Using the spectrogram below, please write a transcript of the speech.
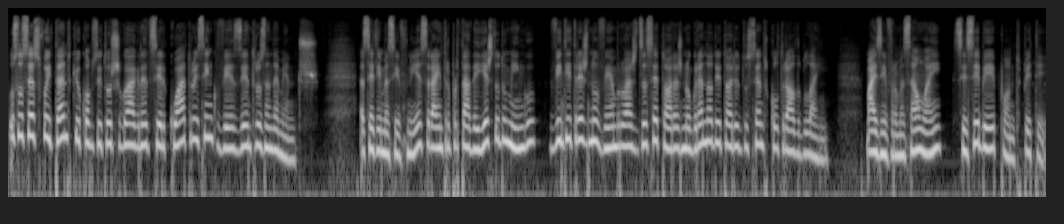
O sucesso foi tanto que o compositor chegou a agradecer quatro e cinco vezes entre os andamentos. A Sétima Sinfonia será interpretada este domingo, 23 de novembro, às 17 horas, no Grande Auditório do Centro Cultural de Belém. Mais informação em ccb.pt.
